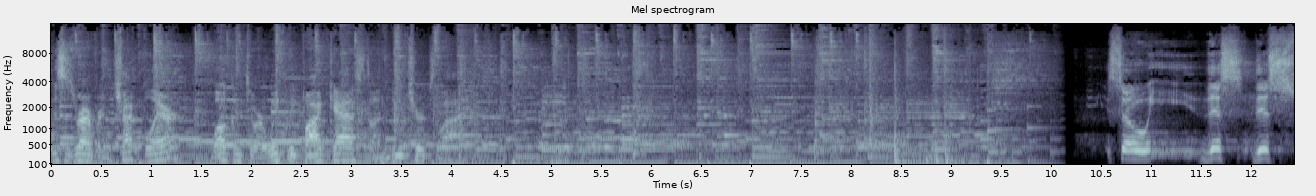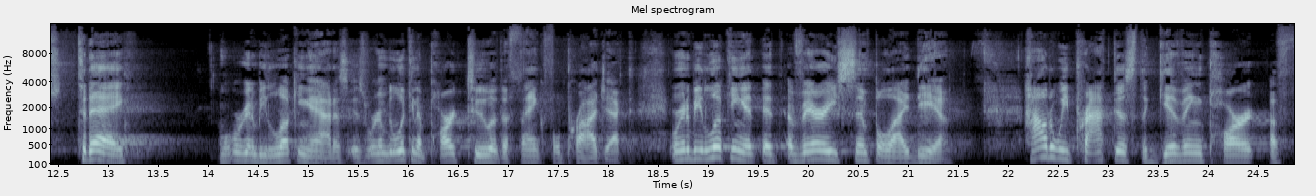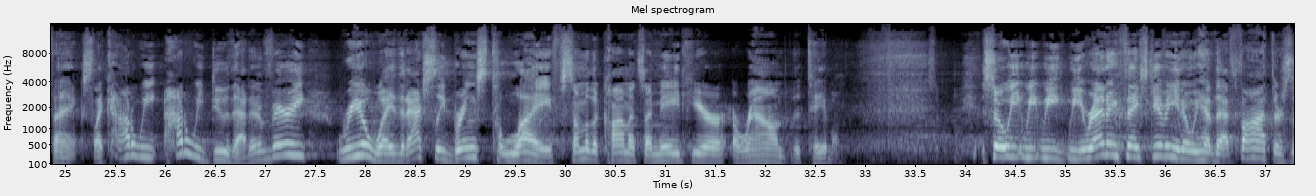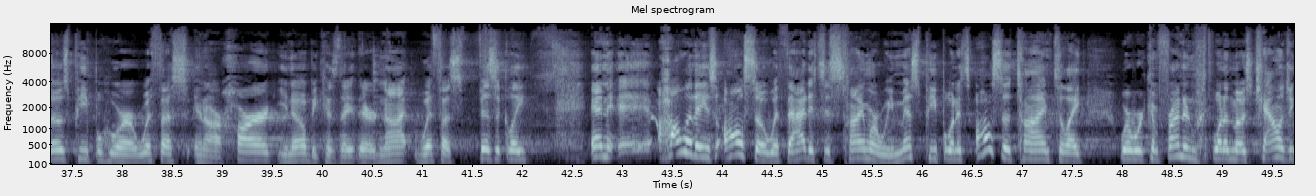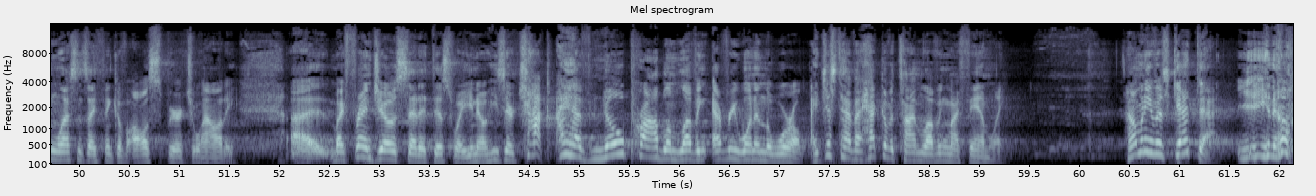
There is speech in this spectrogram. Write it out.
This is Reverend Chuck Blair. Welcome to our weekly podcast on New Church Live. So this this today, what we're going to be looking at is, is we're going to be looking at part two of the Thankful Project. We're going to be looking at, at a very simple idea. How do we practice the giving part of thanks? Like how do we how do we do that in a very real way that actually brings to life some of the comments I made here around the table? So we, we, we, we are Thanksgiving, you know, we have that thought. There's those people who are with us in our heart, you know, because they, they're not with us physically. And uh, holidays also with that, it's this time where we miss people. And it's also time to like, where we're confronted with one of the most challenging lessons, I think, of all spirituality. Uh, my friend Joe said it this way, you know, he's there, Chuck, I have no problem loving everyone in the world. I just have a heck of a time loving my family. How many of us get that? you, you know?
